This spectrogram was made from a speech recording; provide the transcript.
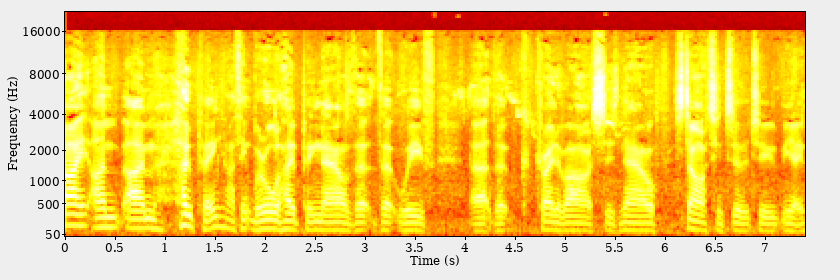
I, I'm, I'm hoping, I think we're all hoping now that, that we've, uh, that coronavirus is now starting to, to you know,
